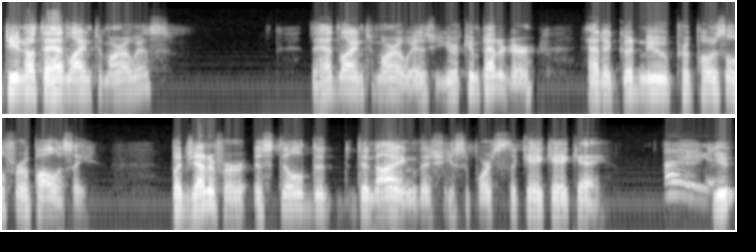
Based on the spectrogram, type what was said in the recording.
do you know what the headline tomorrow is? The headline tomorrow is Your competitor had a good new proposal for a policy, but Jennifer is still de- denying that she supports the KKK. I... You,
